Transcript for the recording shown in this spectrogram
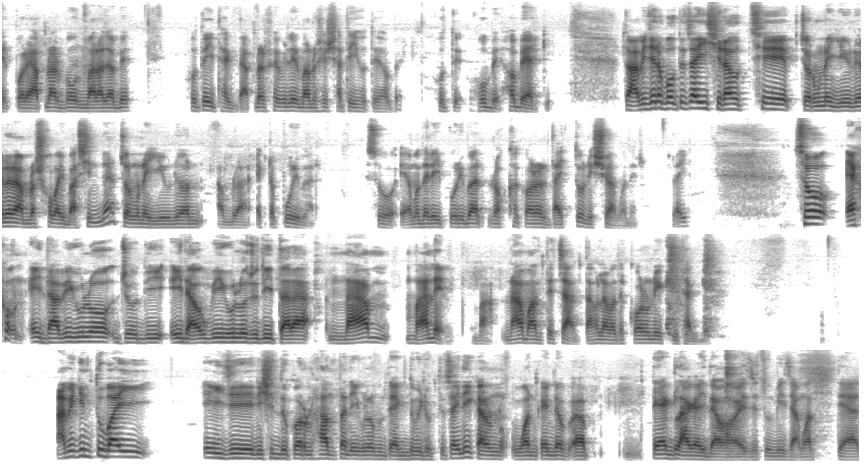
এরপরে আপনার বোন মারা যাবে, হতেই থাকবে। আপনার ফ্যামিলির মানুষের সাথেই হতে হবে হতে, হবে হবে আর কি। তো আমি যেটা বলতে চাই সেটা হচ্ছে চরমনা ইউনিয়নের আমরা সবাই বাসিন্দা চরমনা ইউনিয়ন আমরা একটা পরিবার। সো আমাদের এই পরিবার রক্ষা করার দায়িত্ব নিশ্চয়ই আমাদের রাইট সো এখন এই দাবিগুলো যদি, এই দাবিগুলো যদি তারা না মানেন বা না মানতে চান, তাহলে আমাদের করণীয় কী থাকবে? আমি কিন্তু ভাই এই যে নিষিদ্ধকরণ, হানতান এগুলোর মধ্যে একদমই ঢুকতে চাইনি। কারণ ওয়ান কাইন্ড অফ ট্যাগ লাগাই দেওয়া হয় যে, তুমি জামাত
